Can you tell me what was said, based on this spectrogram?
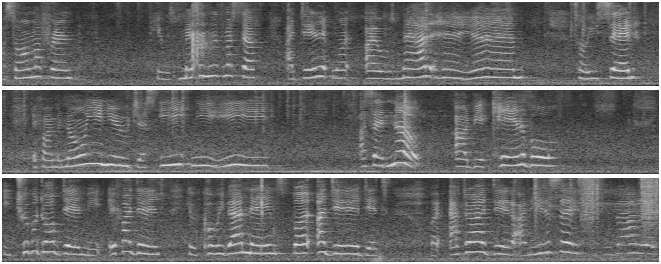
I saw my friend. He was messing with my stuff. I didn't want, I was mad at him. So he said, if I'm annoying you, just eat me. I said, no, I would be a cannibal. He triple dog dared me. If I didn't, he would call me bad names, but I did it. But after I did, I need to say something about it.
